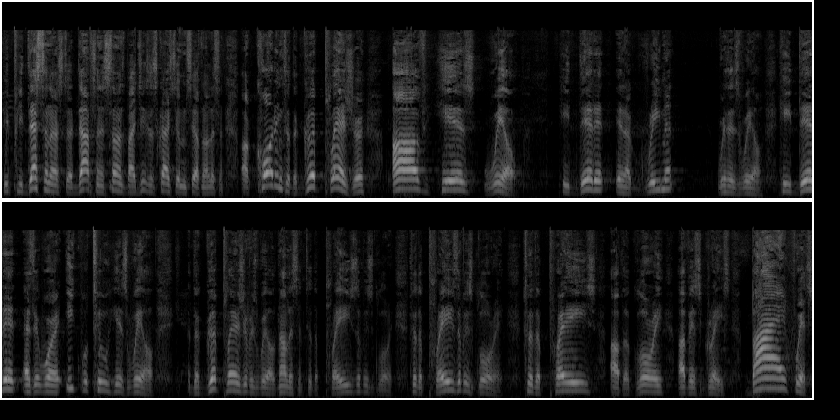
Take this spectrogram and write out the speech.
He predestined us to adoption as sons by Jesus Christ himself. Now listen, according to the good pleasure of his will. He did it in agreement with his will. He did it, as it were, equal to his will. The good pleasure of his will. Now listen, to the praise of his glory. To the praise of his glory to the praise of the glory of his grace, by which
